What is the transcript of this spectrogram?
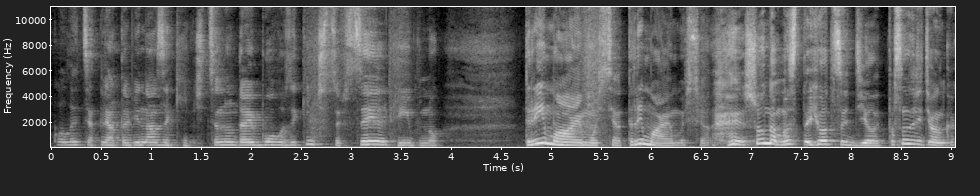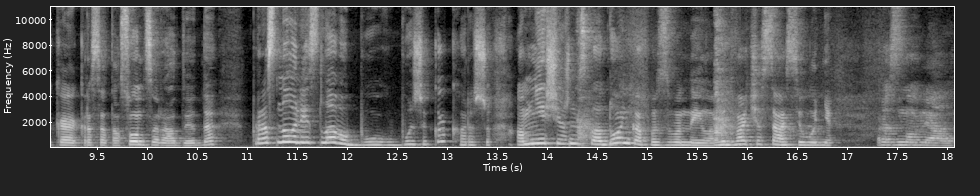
Коли ця клята війна закінчиться? Ну дай Богу, закінчиться все рівно. Тримаємося, тримаємося. Що нам остается делать? Посмотрите, вон какая красота, солнце радует, да? Проснулись, слава Богу, боже, как хорошо. А мне ще ж не сказала, донька позвонила. Ми два часа сьогодні розмовляли.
